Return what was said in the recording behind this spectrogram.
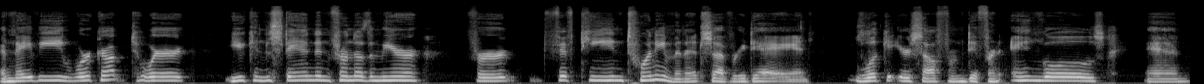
and maybe work up to where you can stand in front of the mirror for 15, 20 minutes every day and look at yourself from different angles and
